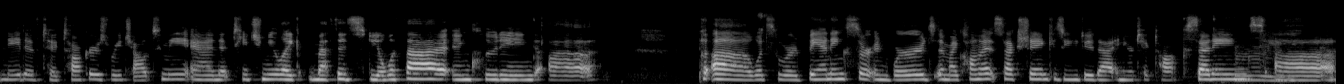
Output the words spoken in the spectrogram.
native TikTokers reach out to me and teach me like methods to deal with that including uh uh what's the word banning certain words in my comment section because you can do that in your TikTok settings mm. uh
